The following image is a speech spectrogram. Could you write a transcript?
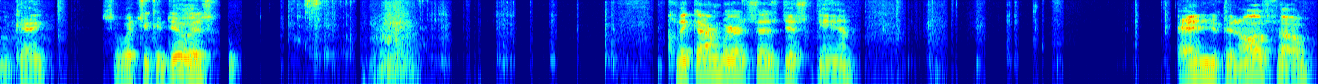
Okay, so what you can do is click on where it says scan, and you can also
